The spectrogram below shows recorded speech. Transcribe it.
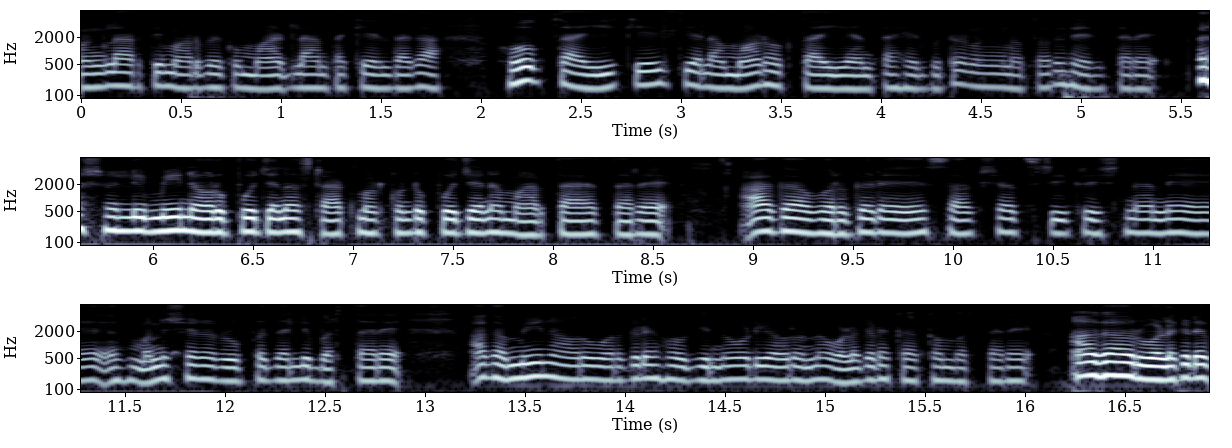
ಮಂಗಳಾರತಿ ಮಾಡಬೇಕು, ಮಾಡ್ಲಾ ಅಂತ ಕೇಳಿದಾಗ ಹೋಗ್ತಾಯಿ ಕೇಳ್ತೀಯಲ್ಲ, ಮಾಡಿ ಹೋಗ್ತಾಯಿ ಅಂತ ಹೇಳಿಬಿಟ್ಟು ರಂಗನಾಥ್ ಅವರು ಹೇಳ್ತಾರೆ. ಅಷ್ಟರಲ್ಲಿ ಮೀನವರು ಪೂಜೆನ ಸ್ಟಾರ್ಟ್ ಮಾಡಿಕೊಂಡು ಪೂಜೆನ ಮಾಡ್ತಾ ಇರ್ತಾರೆ. ಆಗ ಹೊರಗಡೆ ಸಾಕ್ಷಾತ್ ಶ್ರೀಕೃಷ್ಣನೇ ಮನುಷ್ಯನ ರೂಪದಲ್ಲಿ ಬರ್ತಾರೆ. ಆಗ ಮೀನವರು ಹೊರಗಡೆ ಹೋಗಿ ನೋಡಿ ಅವರನ್ನು ಒಳಗಡೆ ಕರ್ಕೊಂಬರ್ತಾರೆ. ಆಗ ಅವರು ಒಳಗಡೆ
